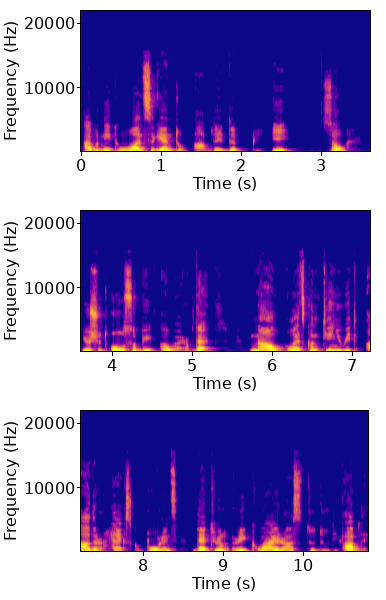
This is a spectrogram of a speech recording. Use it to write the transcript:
I would need once again to update the PE. So you should also be aware of that. Now let's continue with other HACS components that will require us to do the update.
